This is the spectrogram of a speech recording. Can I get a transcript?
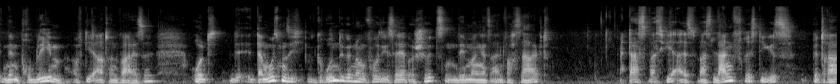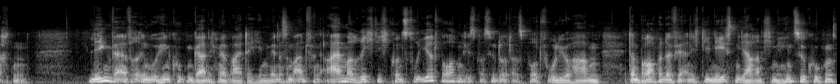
ein Problem auf die Art und Weise. Und da muss man sich im Grunde genommen vor sich selber schützen, indem man ganz einfach sagt, das, was wir als was Langfristiges betrachten, legen wir einfach irgendwo hin, gucken gar nicht mehr weiter hin. Wenn das am Anfang einmal richtig konstruiert worden ist, was wir dort als Portfolio haben, dann braucht man dafür eigentlich die nächsten Jahre nicht mehr hinzugucken.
